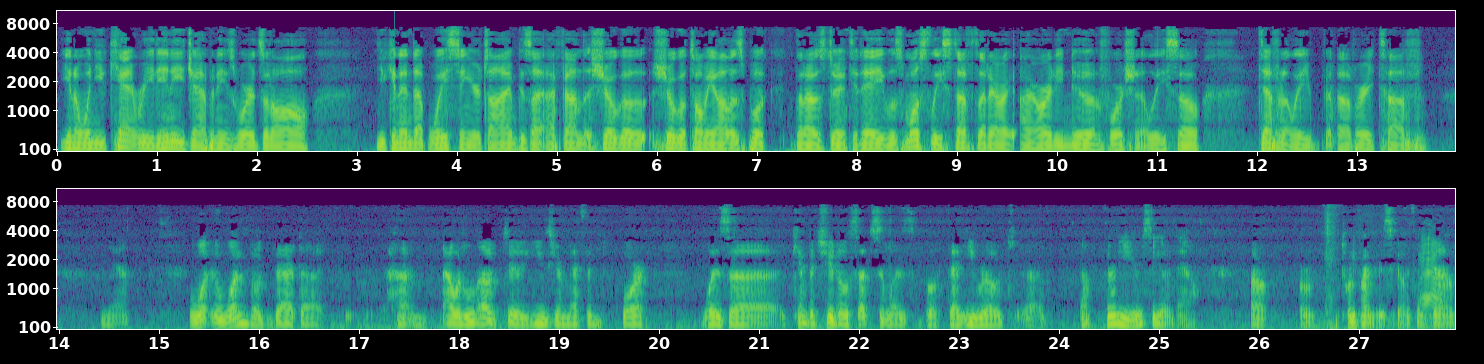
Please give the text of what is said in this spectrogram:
you know, when you can't read any Japanese words at all, you can end up wasting your time because I, I found that Shogo Shogo Tomiyama's book that I was doing today was mostly stuff that I, I already knew, unfortunately. So definitely uh, very tough. Yeah. One, one book that uh, I would love to use your method for was uh, Kenpachiro Satsuma's book that he wrote uh, about 30 years ago now, or, or 25 years ago, I think. Wow. Uh,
